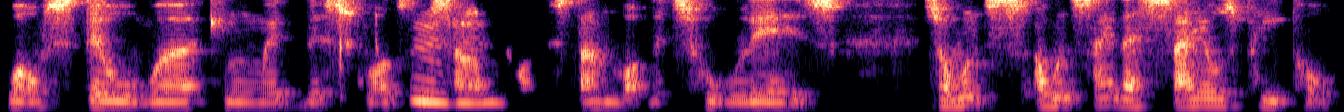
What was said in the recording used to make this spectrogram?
while still working with the squads themselves mm-hmm. to understand what the tool is. So I wouldn't, I wouldn't say they're salespeople,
